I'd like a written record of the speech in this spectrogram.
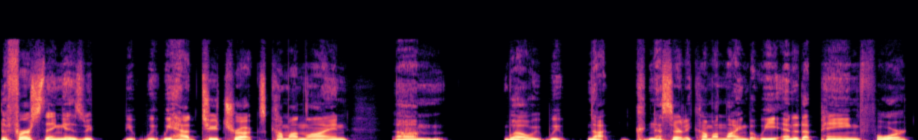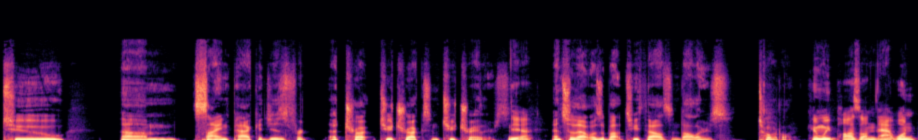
the first thing is we we, we had two trucks come online. Um, well, we, we not necessarily come online, but we ended up paying for two um, sign packages for a truck, two trucks and two trailers, Yeah. and so that was about two thousand dollars total. Can we pause on that one?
